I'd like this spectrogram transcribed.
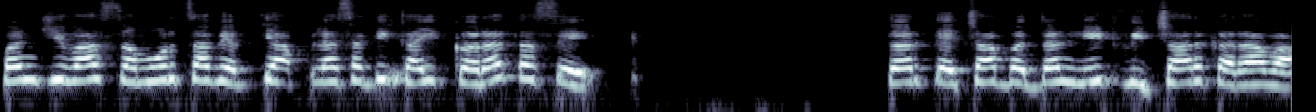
पण जीवा समोरचा व्यक्ती आपल्यासाठी काही करत असेल तर त्याच्याबद्दल नीट विचार करावा.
